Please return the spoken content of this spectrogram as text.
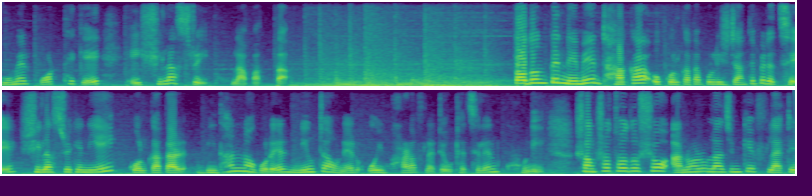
গুমের পর থেকে এই শিলাশ্রী লাপাত্তা। তদন্তে নেমে ঢাকা ও কলকাতা পুলিশ জানতে পেরেছে শিলাশ্রীকে নিয়েই কলকাতার বিধাননগরের নিউ টাউনের ওই ভাড়া ফ্ল্যাটে উঠেছিলেন খুনি। সংসদ সদস্য আনোয়ারুল আজিমকে ফ্ল্যাটে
